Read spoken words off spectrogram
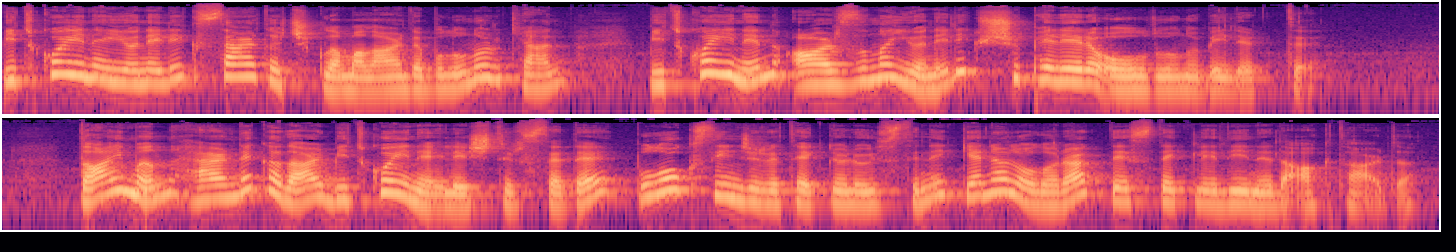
Bitcoin'e yönelik sert açıklamalarda bulunurken, Bitcoin'in arzına yönelik şüpheleri olduğunu belirtti. Dimon her ne kadar Bitcoin'i eleştirse de blok zinciri teknolojisini genel olarak desteklediğini de aktardı.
